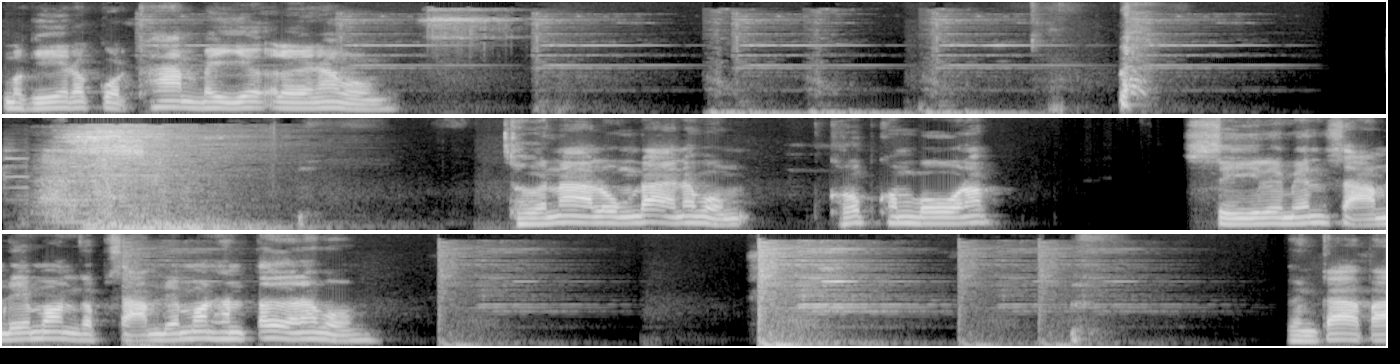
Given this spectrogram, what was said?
เมื่อกี้เรากดข้ามไปเยอะเลยนะผม เธอหน้าลงได้นะผม ครบคอมโบนะสี่เลเมนต์สามเดมอนกับสามเดมอนฮันเตอร์นะผมถึงกล้าปลา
